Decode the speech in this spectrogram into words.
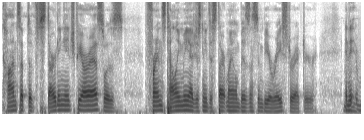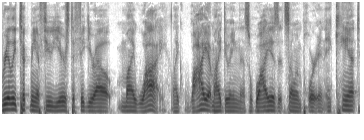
concept of starting HPRS was friends telling me I just need to start my own business and be a race director. And it mm-hmm. really took me a few years to figure out my why. Like, why am I doing this? Why is it so important? It can't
